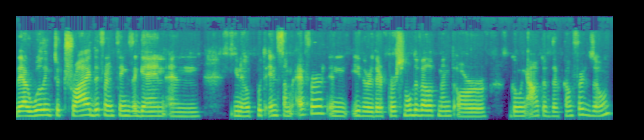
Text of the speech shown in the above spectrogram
they are willing to try different things again, and you know, put in some effort in either their personal development or going out of their comfort zone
